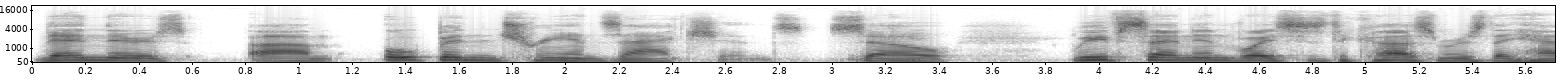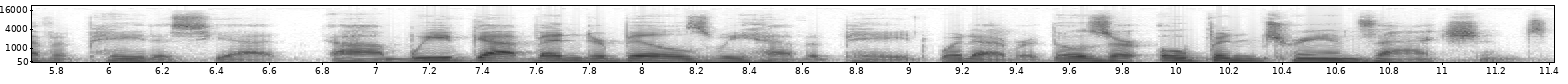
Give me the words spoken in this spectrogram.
Then there's um, open transactions. So we've sent invoices to customers, they haven't paid us yet. Um, we've got vendor bills we haven't paid, whatever. Those are open transactions.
